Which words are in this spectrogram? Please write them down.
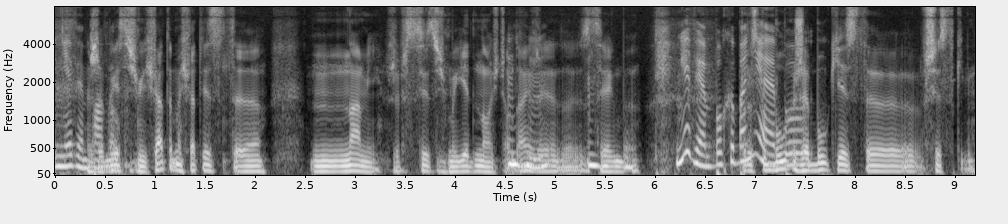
Nie wiem, że my Paweł. jesteśmy światem, a świat jest e, nami, że wszyscy jesteśmy jednością, tak? Mhm. Że to jest jakby Nie wiem, bo chyba nie, Bóg, bo... że Bóg jest wszystkim.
